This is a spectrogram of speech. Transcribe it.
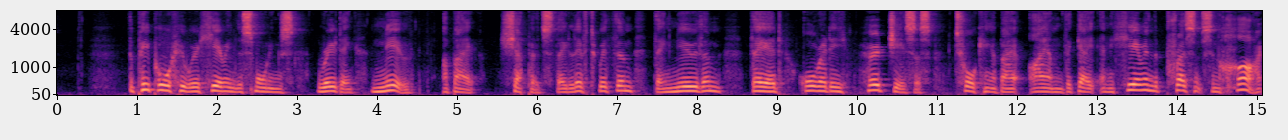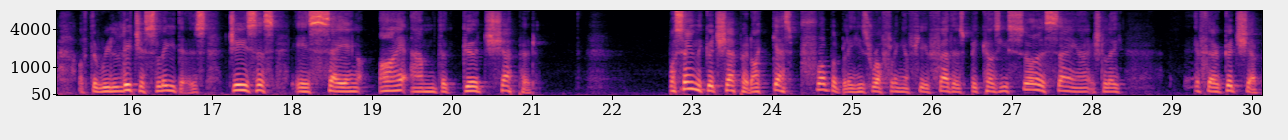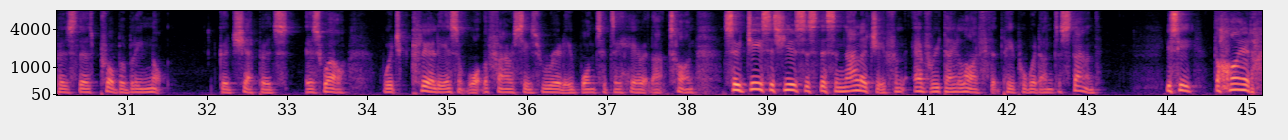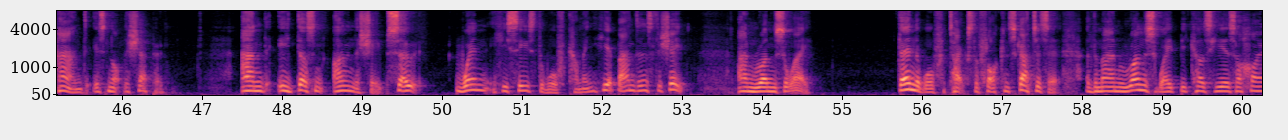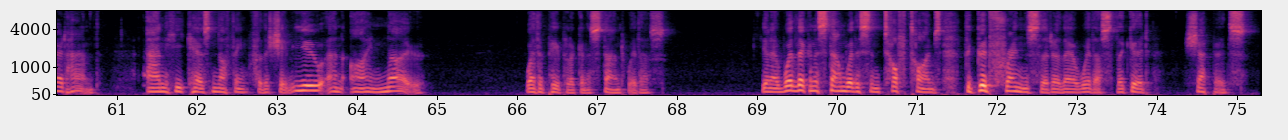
The people who were hearing this morning's reading knew about shepherds. They lived with them, they knew them, they had already heard Jesus talking about I am the gate. And here in the presence and heart of the religious leaders, Jesus is saying, I am the good shepherd. By saying the good shepherd, I guess probably he's ruffling a few feathers because he's sort of saying actually, if there are good shepherds, there's probably not good shepherds as well which clearly isn't what the Pharisees really wanted to hear at that time. So Jesus uses this analogy from everyday life that people would understand. You see, the hired hand is not the shepherd, and he doesn't own the sheep. So when he sees the wolf coming, he abandons the sheep and runs away. Then the wolf attacks the flock and scatters it, and the man runs away because he is a hired hand and he cares nothing for the sheep. You and I know whether people are going to stand with us. You know, whether they're going to stand with us in tough times, the good friends that are there with us, the good shepherds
